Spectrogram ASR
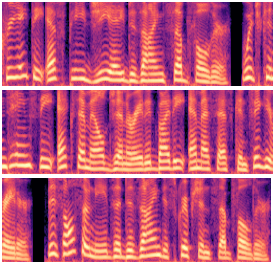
create the FPGA design subfolder, which contains the XML generated by the MSS configurator. This also needs a design description subfolder.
